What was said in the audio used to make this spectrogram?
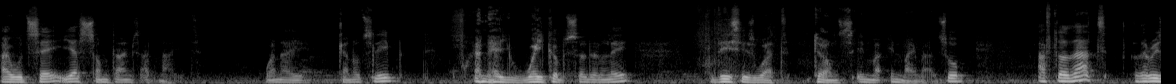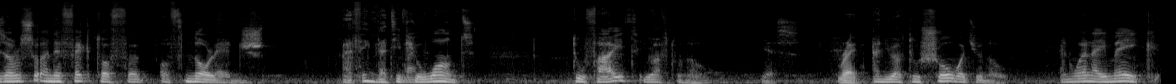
I would say, yes, sometimes at night. When I cannot sleep, when I wake up suddenly, this is what turns in my, in my mind. So after that, there is also an effect of, uh, of knowledge. I think that if you want to fight, you have to know. Yes. Right. And you have to show what you know. And when I make,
